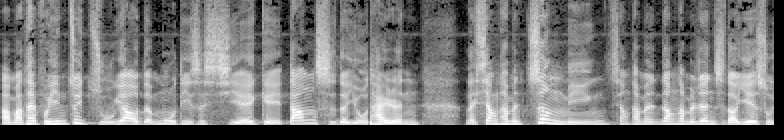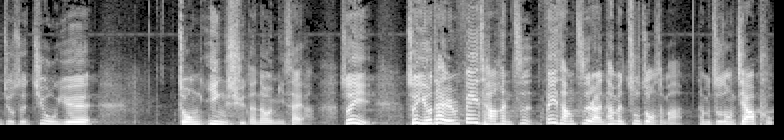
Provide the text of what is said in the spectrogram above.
啊，马太福音最主要的目的是写给当时的犹太人。来向他们证明，向他们让他们认识到耶稣就是旧约中应许的那位弥赛亚。所以，所以犹太人非常很自非常自然，他们注重什么？他们注重家谱，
